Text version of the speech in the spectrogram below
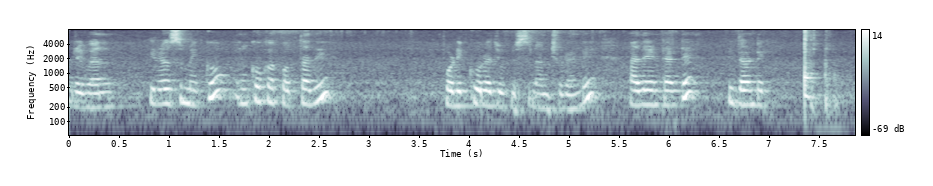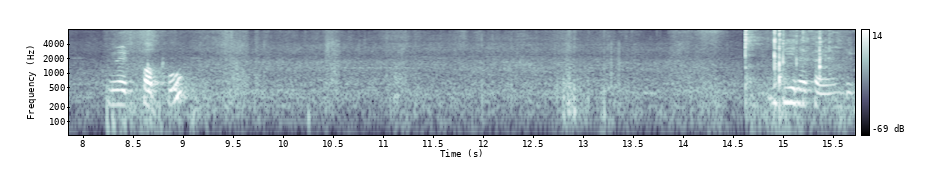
ఎవ్రీవన్ ఈరోజు మీకు ఇంకొక కొత్తది పొడి కూర చూపిస్తున్నాను చూడండి. అదేంటంటే ఇదండి రెడ్ పప్పు. బీరకాయ అండి.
